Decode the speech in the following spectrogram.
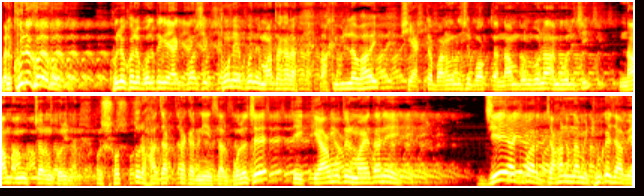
বলে, খুলে খুলে বলবে। খুলে খুলে বলতে গিয়ে একবার সে ফোনে ফোনে মাথা খারাপ। বাকিবিল্লা ভাই, সে একটা বাংলাদেশের বক্তার নাম বলব না, আমি বলেছি, নাম আমি উচ্চারণ করি না। বলে, সত্তর হাজার টাকা নিয়েছে আর বলেছে যে এই কেয়ামতের ময়দানে যে একবার জাহান নামে ঢুকে যাবে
